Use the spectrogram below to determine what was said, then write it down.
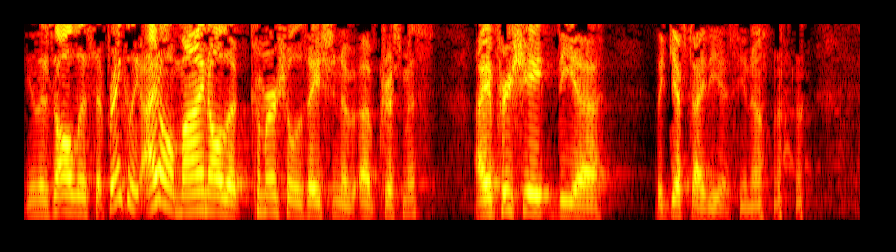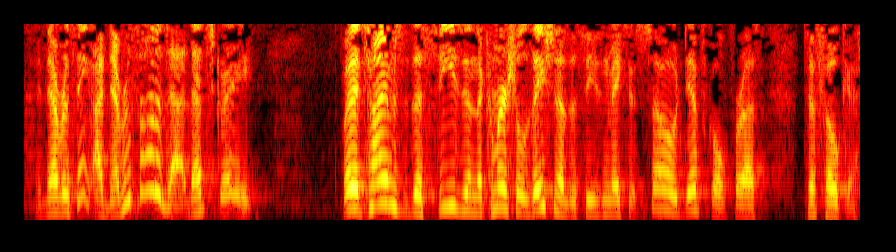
You know, there's all this. Frankly, I don't mind all the commercialization of, of Christmas. I appreciate the uh, the gift ideas. You know, I'd never think I'd never thought of that. That's great. But at times, the season, the commercialization of the season, makes it so difficult for us to focus.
